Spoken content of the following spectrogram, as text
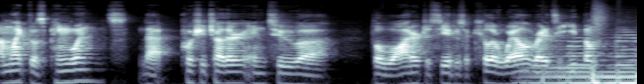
I'm like those penguins that push each other into uh, the water to see if there's a killer whale ready to eat them.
